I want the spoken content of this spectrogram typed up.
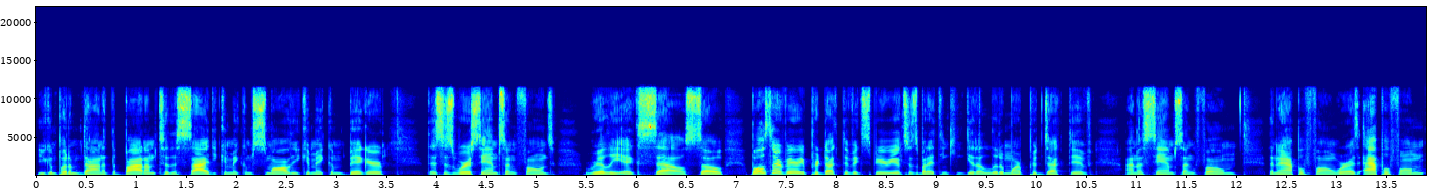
You can put them down at the bottom to the side. You can make them small you can make them bigger this is where Samsung phones really excel. So both are very productive experiences, but I think you can get a little more productive on a Samsung phone than an Apple phone, whereas Apple phone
